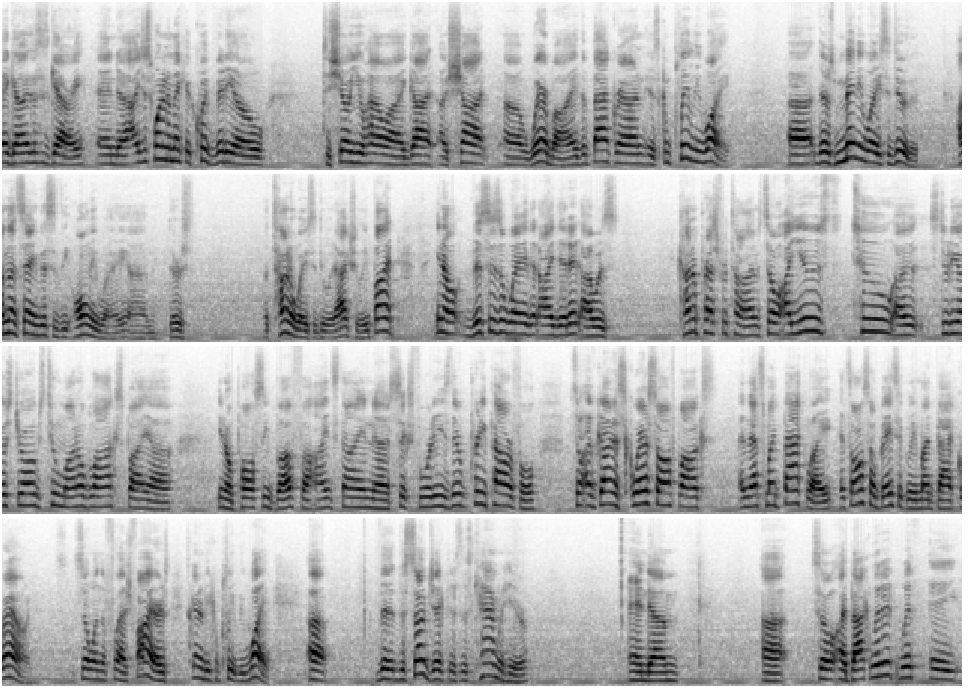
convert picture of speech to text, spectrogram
Hey guys, this is Gary, and uh, I just wanted to make a quick video to show you how I got a shot uh, whereby the background is completely white. Uh, there's many ways to do this. I'm not saying this is the only way. Um, there's a ton of ways to do it actually, but you know, this is a way that I did it. I was kind of pressed for time, so I used two uh, studio strobes, two monoblocks by uh, you know Paul C. Buff, uh, Einstein 640s. They're pretty powerful. So I've got a square softbox, and that's my backlight. It's also basically my background. So when the flash fires, it's going to be completely white. Uh, the the subject is this camera here, and um, uh, so I backlit it with a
